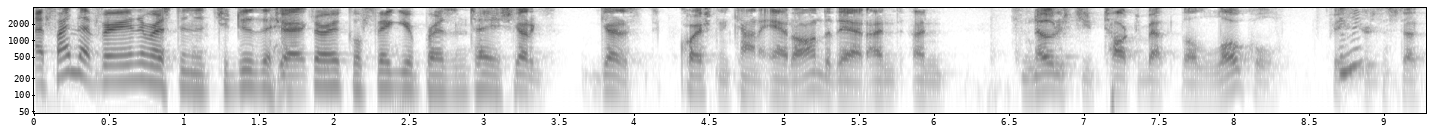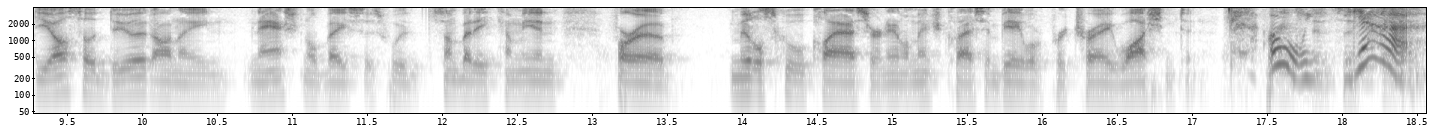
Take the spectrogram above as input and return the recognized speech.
I find that very interesting that you do the Jack, historical figure presentation. got a got a question to kind of add on to that. I, I noticed you talked about the local figures Mm-hmm. and stuff. Do you also do it on a national basis? Would somebody come in for a middle school class or an elementary class and be able to portray Washington? Oh, instance, yeah. and-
